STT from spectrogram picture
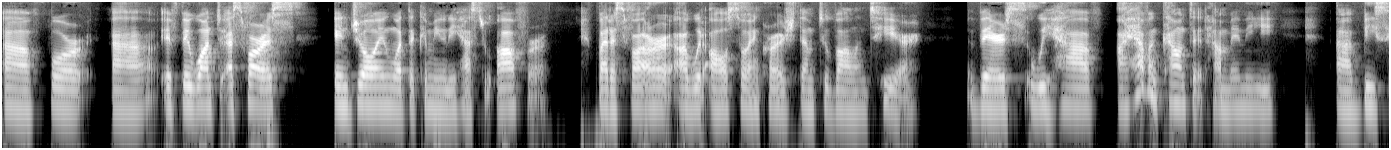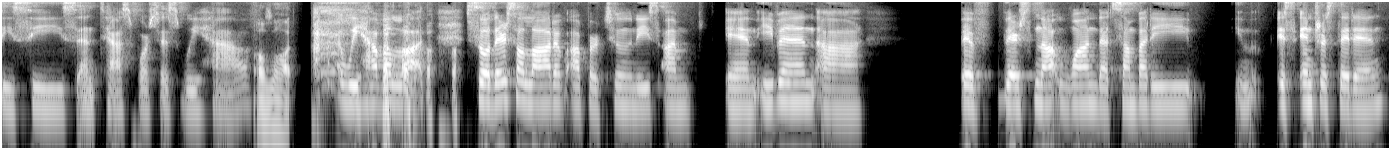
uh, for uh, if they want to, as far as enjoying what the community has to offer. But as far, I would also encourage them to volunteer. There's we have I haven't counted how many uh, BCCs and task forces we have. A lot. we have a lot. So there's a lot of opportunities. Um, and even uh, if there's not one that somebody is interested in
